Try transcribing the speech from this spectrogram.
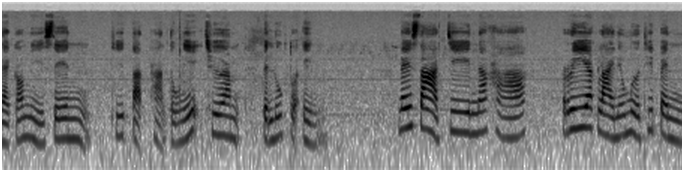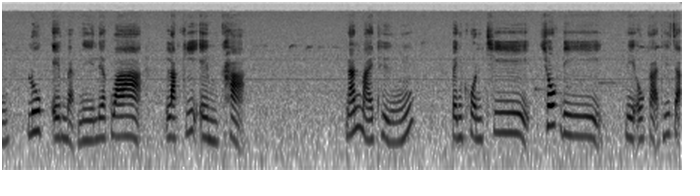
และก็มีเส้นที่ตัดผ่านตรงนี้เชื่อมเป็นรูปตัว M ในศาสตร์จีนนะคะ เรียกลายนิ้วมือที่เป็นรูป M แบบนี้เรียกว่า Lucky M ค่ะ นั่นหมายถึงเป็นคนที่โชคดี มีโอกาสที่จะ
